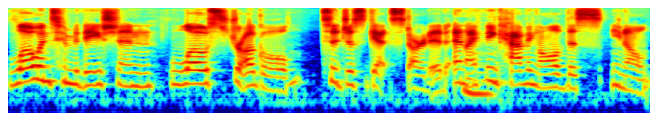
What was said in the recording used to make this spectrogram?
low intimidation, low struggle to just get started. And I mm-hmm. think having all of this, you know,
